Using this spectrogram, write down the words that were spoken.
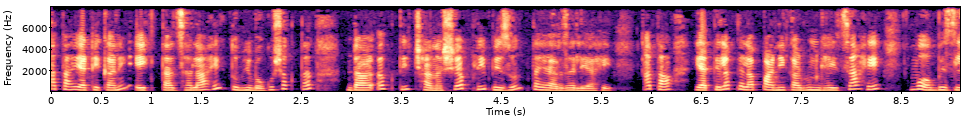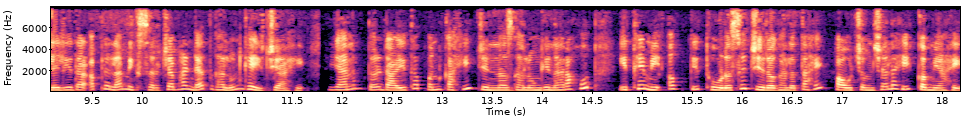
आता या ठिकाणी एक तास झाला आहे. तुम्ही बघू शकतात डाळ अगदी छान अशी आपली भिजून तयार झाली आहे. आता यातील आपल्याला पाणी काढून घ्यायचं आहे व भिजलेली डाळ आपल्याला मिक्सरच्या भांड्यात घालून घ्यायची आहे. यानंतर डाळीत आपण काही जिन्नस घालून घेणार आहोत. इथे मी अगदी थोडंसं जिरं घालत आहे. पाव चमच्यालाही कमी आहे.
